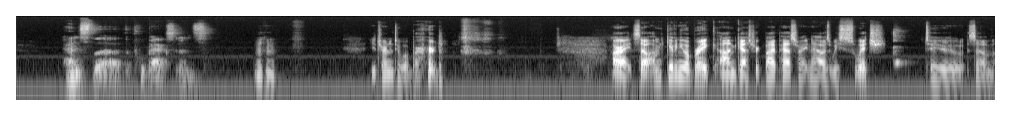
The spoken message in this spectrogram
Hence the the poop accidents. Hmm You turn into a bird. All right, so I'm giving you a break on gastric bypass right now as we switch to some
